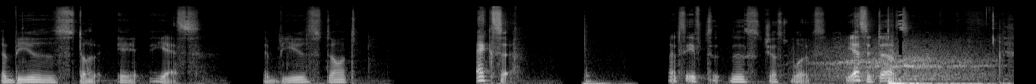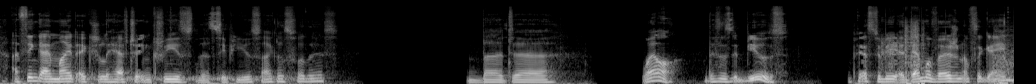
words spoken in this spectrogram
abuse dot yes abuse dot exe let's see if this just works yes it does I think I might actually have to increase the CPU cycles for this but uh, well, this is abuse. Appears to be a demo version of the game.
